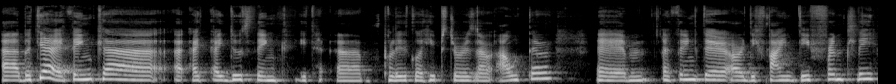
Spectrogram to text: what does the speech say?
Uh, but yeah, I think uh, I, I, do think it uh, political hipsters are out there. Um, I think they are defined differently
